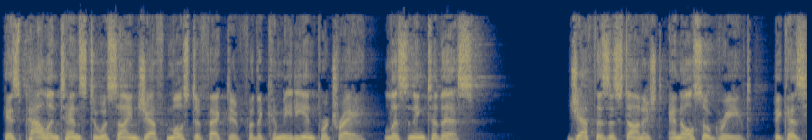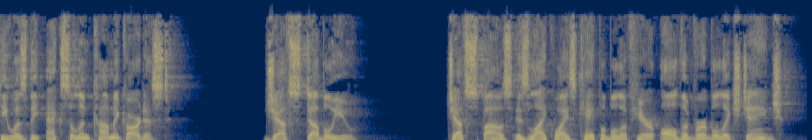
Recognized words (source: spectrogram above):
His pal intends to assign Jeff most effective for the comedian portray, listening to this. Jeff is astonished and also grieved, because he was the excellent comic artist. Jeff's W. Jeff's spouse is likewise capable of hear all the verbal exchange.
